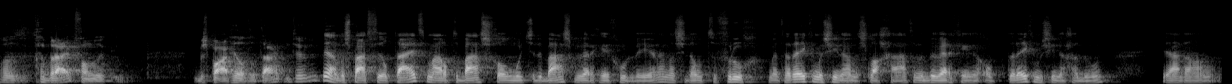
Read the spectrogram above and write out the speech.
Wat is het gebruik van? Het bespaart heel veel tijd natuurlijk. Ja, bespaart veel tijd, maar op de basisschool moet je de basisbewerking goed leren. En als je dan te vroeg met de rekenmachine aan de slag gaat en de bewerkingen op de rekenmachine gaat doen, ja, dan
